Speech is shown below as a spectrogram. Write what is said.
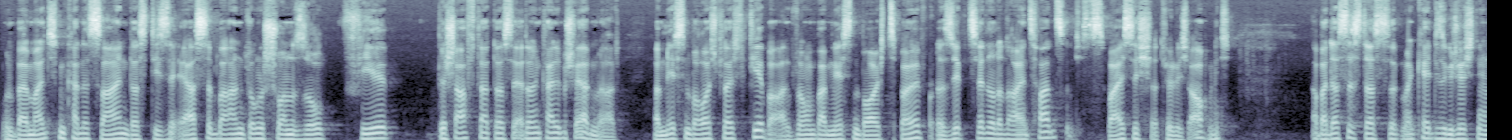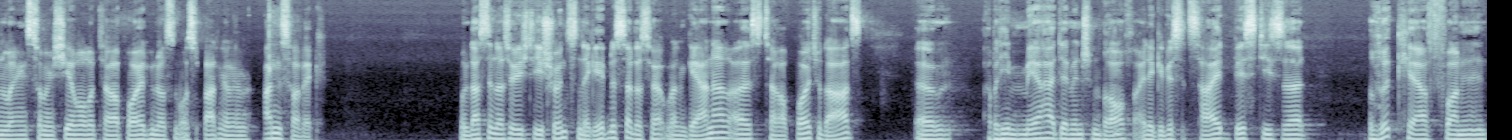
Und bei manchen kann es sein, dass diese erste Behandlung schon so viel geschafft hat, dass er dann keine Beschwerden mehr hat. Beim nächsten brauche ich vielleicht vier Behandlungen, beim nächsten brauche ich zwölf oder 17 oder 23. Das weiß ich natürlich auch nicht. Aber das ist das, man kennt diese Geschichten übrigens zum Chirotherapeuten aus dem Osteopathen, Angst war weg. Und das sind natürlich die schönsten Ergebnisse, das hört man gerne als Therapeut oder Arzt. Ähm, aber die Mehrheit der Menschen braucht eine gewisse Zeit, bis diese Rückkehr von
